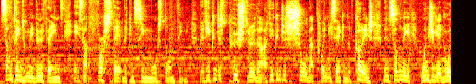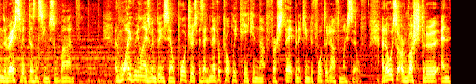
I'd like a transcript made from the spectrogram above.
sometimes when we do things, it's that first step that can seem most daunting. But if you can just push through that, if you can just show that 20 seconds of courage, then suddenly, once you get going, the rest of it doesn't seem so bad. And what I realised when doing self-portraits is I'd never properly taken that first step when it came to photographing myself. I'd always sort of rushed through and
